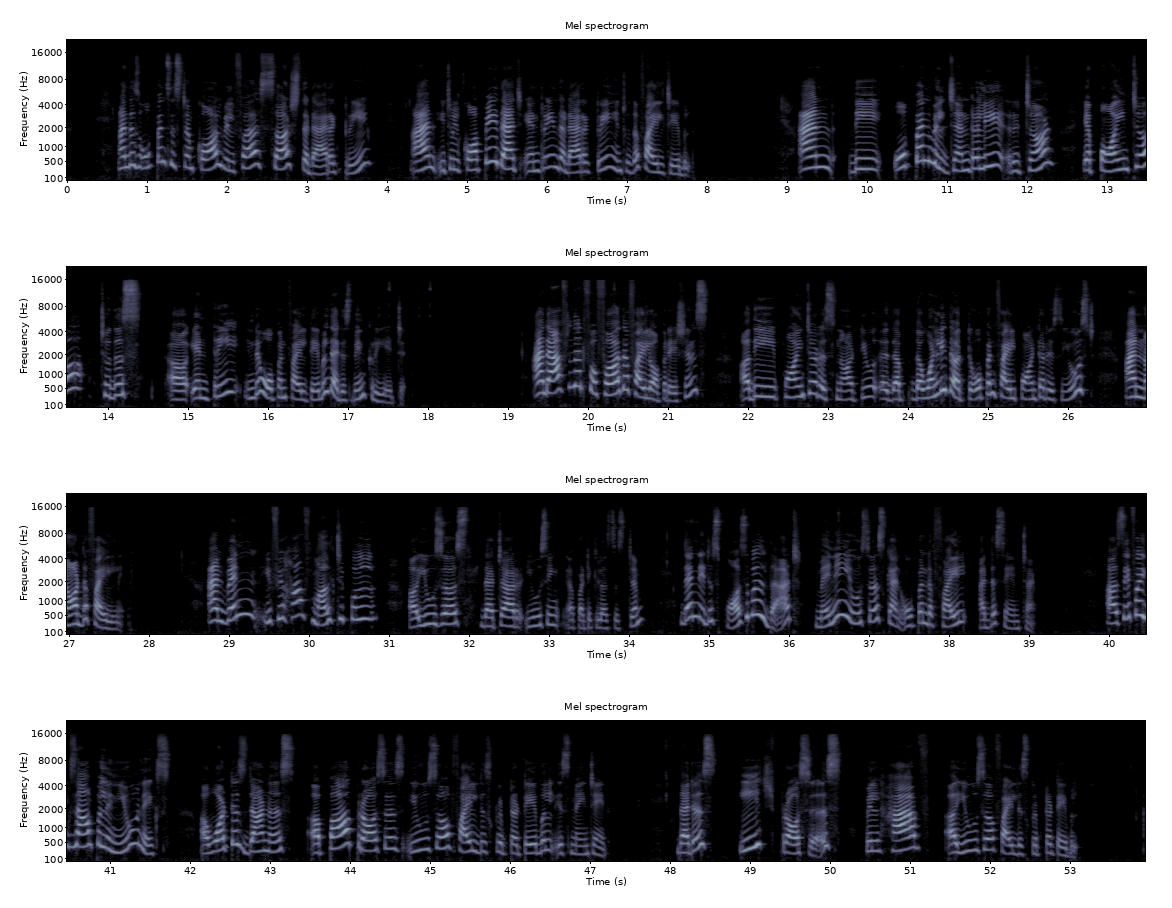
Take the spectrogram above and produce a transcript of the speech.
And this open system call will first search the directory and it will copy that entry in the directory into the file table. And the open will generally return a pointer to this uh, entry in the open file table that has been created. And after that for further file operations, uh, the pointer is not used, uh, the, the only the open file pointer is used and not the file name. And when if you have multiple uh, users that are using a particular system, then it is possible that many users can open the file at the same time. Uh, say for example, in Unix, uh, what is done is a per process user file descriptor table is maintained. That is, each process will have a user file descriptor table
